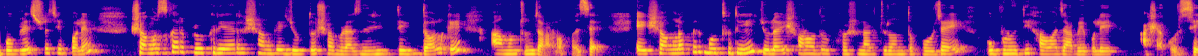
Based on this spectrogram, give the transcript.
উপপ্রেস সচিব বলেন, সংস্কার প্রক্রিয়ার সঙ্গে যুক্ত সব রাজনৈতিক দলকে আমন্ত্রণ জানানো হয়েছে। এই সংলাপের মধ্য দিয়ে জুলাই সনদ ঘোষণার চূড়ান্ত পর্যায়ে উপনীতি হওয়া যাবে বলে আশা করছে।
